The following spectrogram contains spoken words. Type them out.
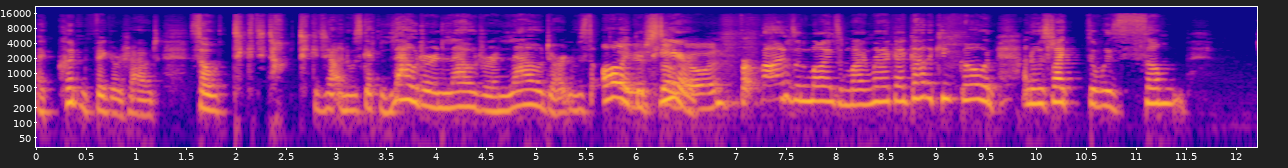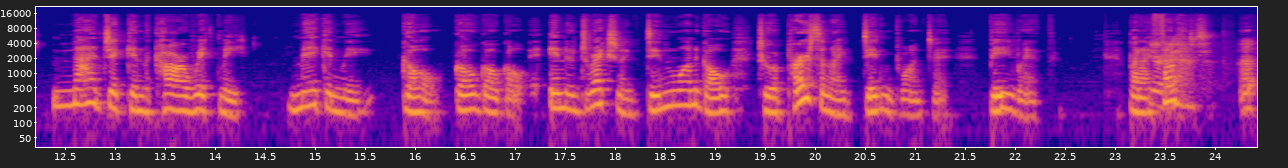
I couldn't figure it out. So tick tock, tick tock, and it was getting louder and louder and louder, and it was all and I could hear going. for miles and miles and miles. We're like, I gotta keep going, and it was like there was some magic in the car with me, making me go, go, go, go in a direction I didn't want to go to a person I didn't want to be with. But I You're felt.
